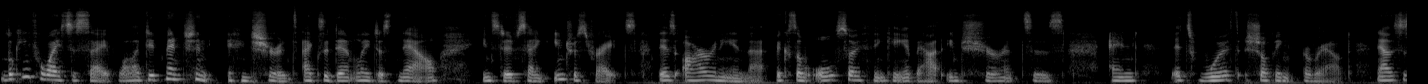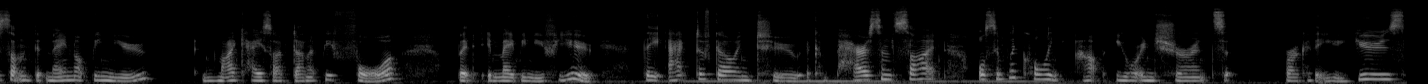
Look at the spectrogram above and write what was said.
Looking for ways to save, while I did mention insurance accidentally just now, instead of saying interest rates, there's irony in that because I'm also thinking about insurances and it's worth shopping around. Now, this is something that may not be new in my case, I've done it before, but it may be new for you. The act of going to a comparison site or simply calling up your insurance broker that you use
